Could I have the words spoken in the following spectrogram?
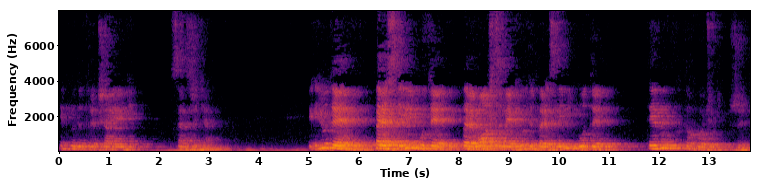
як люди втрачають сенс життя. Як люди перестають бути переможцями, як люди перестають бути тими, хто хочуть жити.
